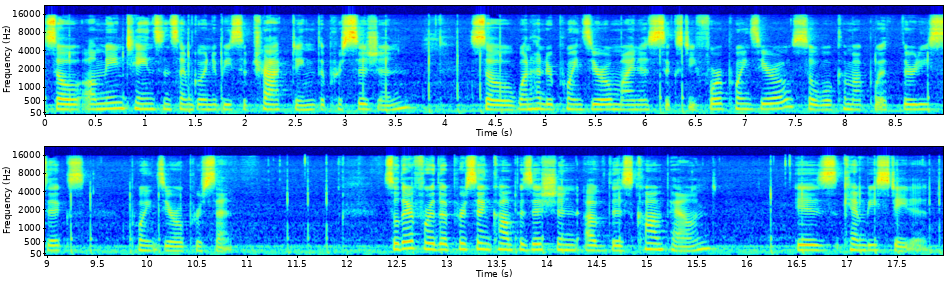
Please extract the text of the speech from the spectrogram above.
So I'll maintain since I'm going to be subtracting the precision. So 100.0 minus 64.0, so we'll come up with 36.0%. So therefore the percent composition of this compound is can be stated.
